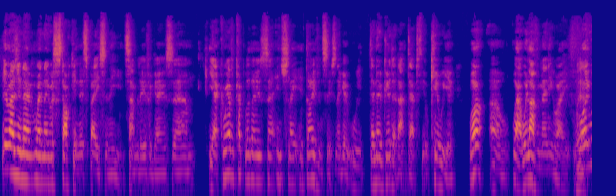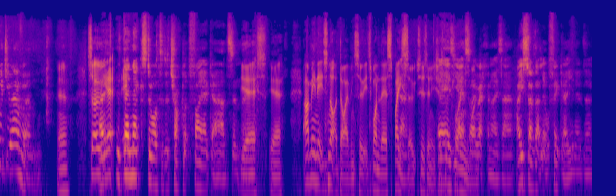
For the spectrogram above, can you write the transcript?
Can you imagine when they were stocking this base and the Sam Loover goes, um, Yeah, can we have a couple of those uh, insulated diving suits? And they go, we, They're no good at that depth, it'll kill you. What? Oh, well, we'll have them anyway. Why would you have them? Yeah. So Uh, yeah, they're it- next door to the chocolate fire guards. And yes, yeah. I mean, it's not a diving suit; it's one of their space No. suits, isn't it? It's just It a plain yes, I recognise that. I used to have that little figure, you know, the,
